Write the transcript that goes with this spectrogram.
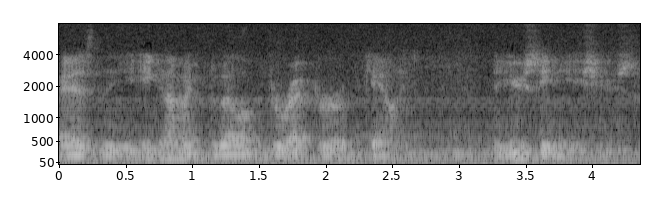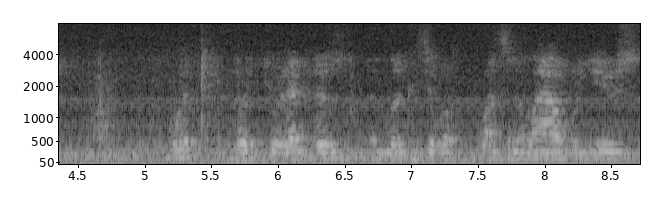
as the economic development director of the county, do you see any issues? What, what you would have to do is look and see what, what's an allowable use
